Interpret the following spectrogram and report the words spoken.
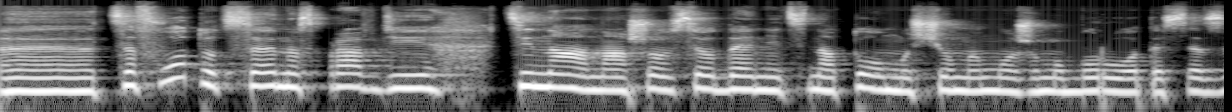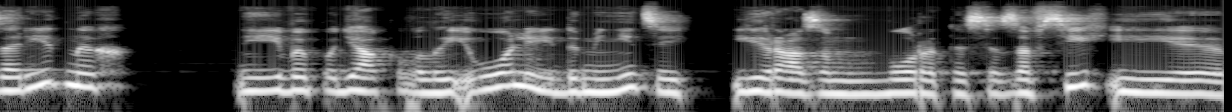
Е, Це фото це насправді ціна нашого сьогодення, ціна тому, що ми можемо боротися за рідних. І ви подякували і Олі, і Домініці, і разом боретеся за всіх, і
